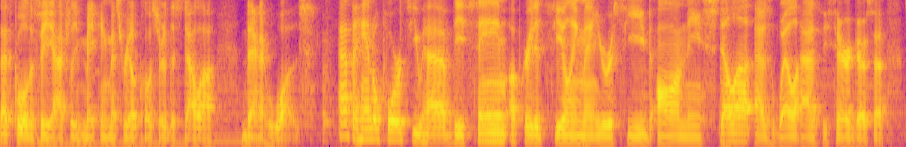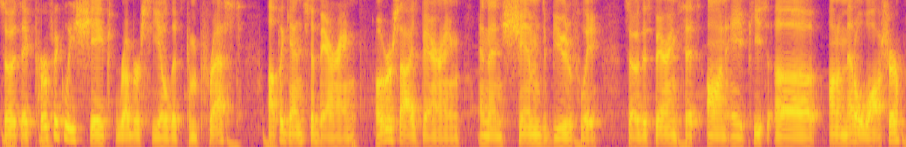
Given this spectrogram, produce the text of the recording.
that's cool to see actually making this reel closer to the Stella than it was. At the handle ports, you have the same upgraded sealing that you received on the Stella as well as the Saragosa. So it's a perfectly shaped rubber seal that's compressed up against a bearing, oversized bearing, and then shimmed beautifully. So this bearing sits on a piece of, on a metal washer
